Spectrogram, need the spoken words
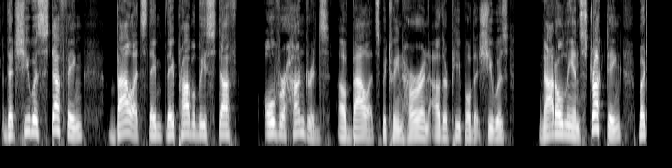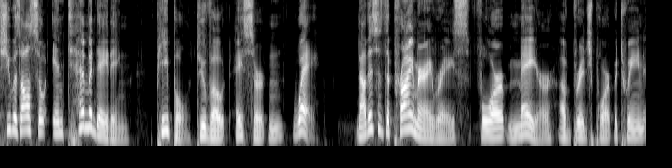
that she was stuffing ballots. They, they probably stuffed over hundreds of ballots between her and other people that she was not only instructing, but she was also intimidating people to vote a certain way. Now, this is the primary race for mayor of Bridgeport between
